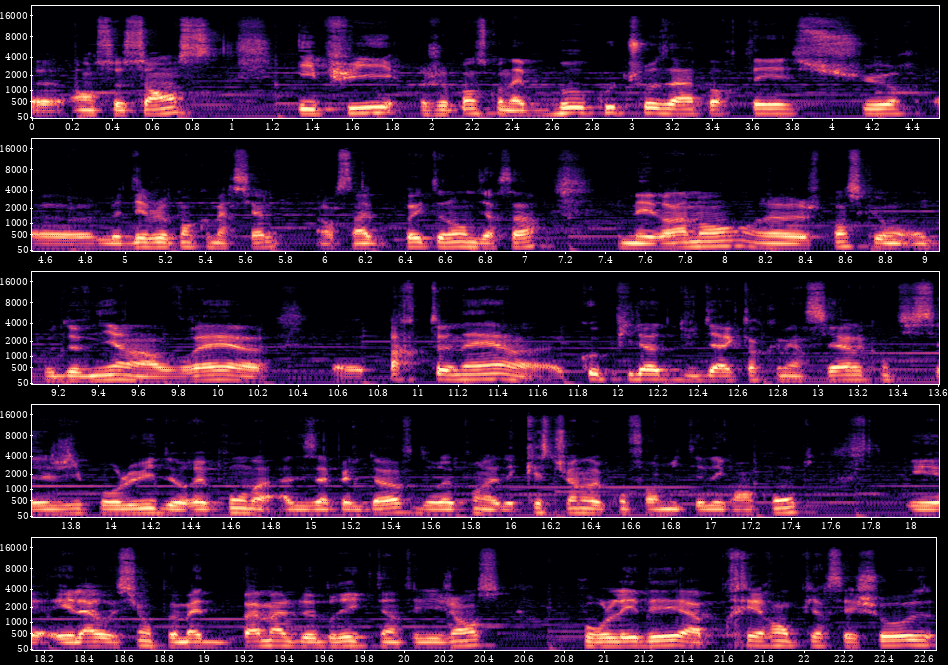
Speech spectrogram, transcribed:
euh, en ce sens. Et puis, je pense qu'on a beaucoup de choses à apporter sur le développement commercial. Alors, c'est pas étonnant de dire ça, mais vraiment, je pense qu'on peut devenir un vrai partenaire, copilote du directeur commercial quand il s'agit pour lui de répondre à des appels d'offres, de répondre à des questionnaires de conformité des grands comptes. Et, et là aussi, on peut mettre pas mal de briques d'intelligence pour l'aider à pré-remplir ces choses,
